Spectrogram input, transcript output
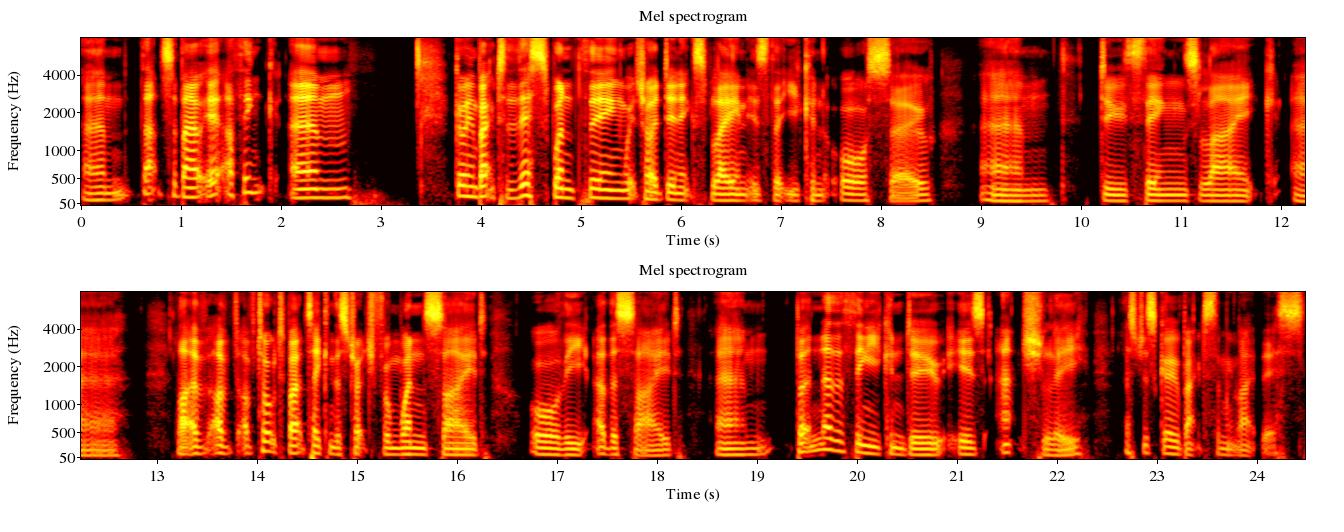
Um, that's about it, I think. Um, going back to this one thing which I didn't explain is that you can also um, do things like uh, like I've, I've I've talked about taking the stretch from one side or the other side. Um, but another thing you can do is actually let's just go back to something like this.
